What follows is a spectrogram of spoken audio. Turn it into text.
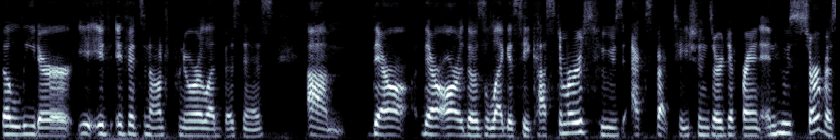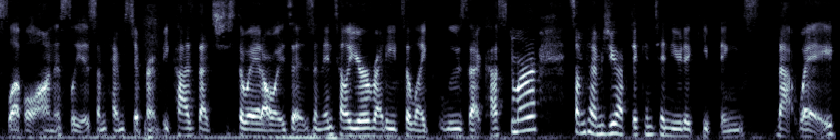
the leader, if, if it's an entrepreneur led business, um, there are, there are those legacy customers whose expectations are different and whose service level honestly is sometimes different because that's just the way it always is. And until you're ready to like lose that customer, sometimes you have to continue to keep things that way.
